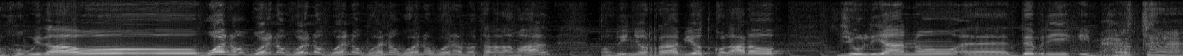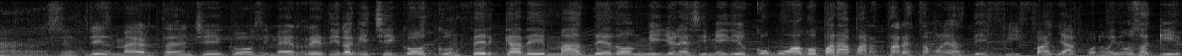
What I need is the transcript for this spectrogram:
Ojo, cuidado. Bueno, bueno, bueno, bueno, bueno, bueno, bueno, no está nada mal. Paulinho, Rabiot, Kolarov. Juliano, eh, Debrick y Mertens. Dries Mertens, chicos. Y me retiro aquí, chicos, con cerca de más de 2 millones y medio. ¿Cómo hago para apartar estas monedas de FIFA Jack? Bueno, venimos aquí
